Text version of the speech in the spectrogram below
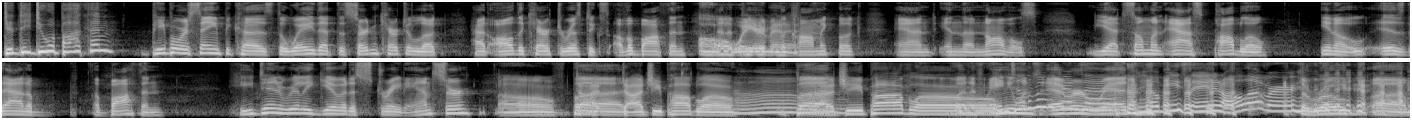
Did they do a Bothan? People were saying because the way that the certain character looked had all the characteristics of a Bothan Oh, that appeared in the comic book and in the novels. Yet someone asked Pablo, you know, is that a a Bothan? He didn't really give it a straight answer, Oh, do- But- dodgy Pablo. but dodgy Pablo. but if Until anyone's ever comes out, read he'll be saying it all over. the Rogue um,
